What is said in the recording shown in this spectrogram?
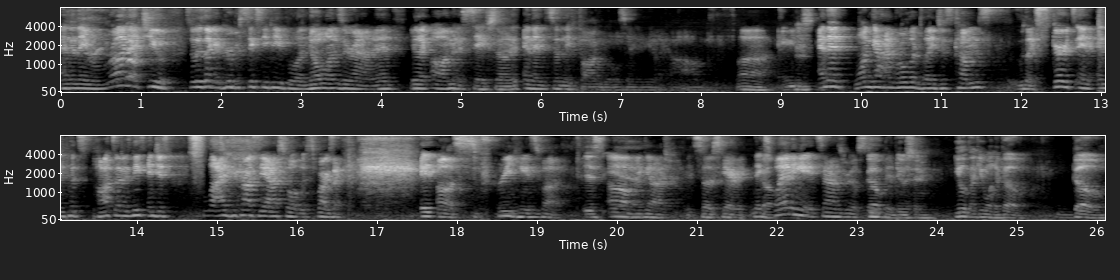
and then they run at you. So there's like a group of 60 people and no one's around. And you're like, oh, I'm in a safe zone. And then suddenly fog rolls in fuck. And you just- mm-hmm. And then one guy on rollerblade just comes, like skirts in and puts pots on his knees and just slides across the asphalt with sparks. Like, it, uh, oh, it's freaky as fuck. It's, Oh my gosh, it's so scary. Explaining it, it sounds real Go stupid. producer. You look like you want to go. Go.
